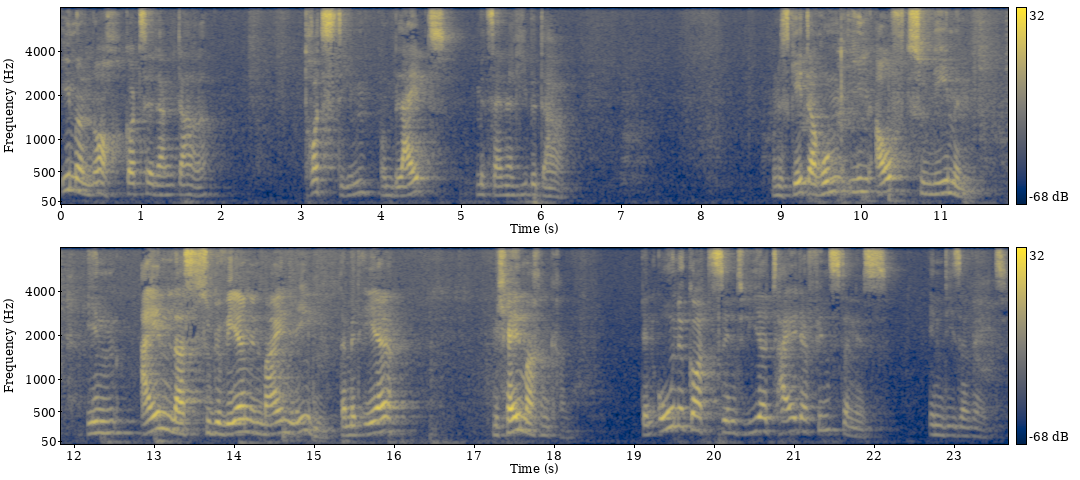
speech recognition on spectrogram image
immer noch, Gott sei Dank, da, trotzdem und bleibt mit seiner Liebe da. Und es geht darum, ihn aufzunehmen, ihm Einlass zu gewähren in mein Leben, damit er mich hell machen kann. Denn ohne Gott sind wir Teil der Finsternis in dieser Welt.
